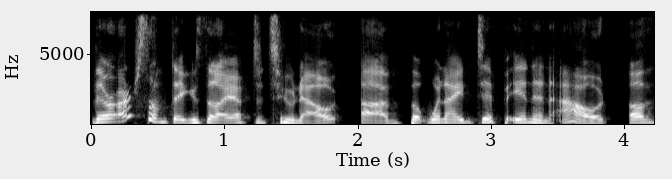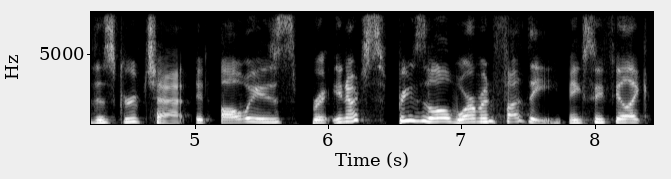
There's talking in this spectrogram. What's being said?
there are some things that I have to tune out. Uh, but when I dip in and out of this group chat, it always, br- you know, it just brings a little warm and fuzzy. Makes me feel like,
